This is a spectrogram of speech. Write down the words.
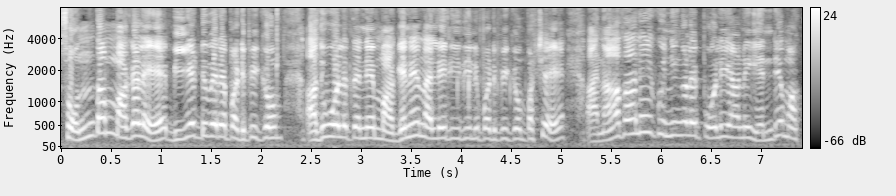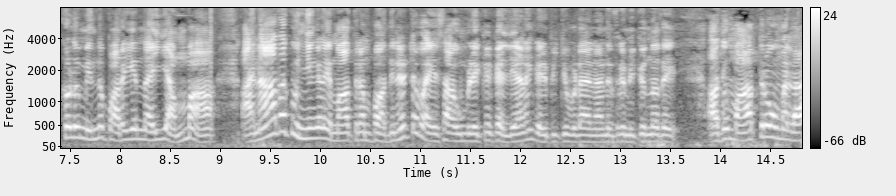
സ്വന്തം മകളെ ബി എഡ് വരെ പഠിപ്പിക്കും. അതുപോലെ തന്നെ മകനെ നല്ല രീതിയിൽ പഠിപ്പിക്കും. പക്ഷേ അനാഥാലയ കുഞ്ഞുങ്ങളെ പോലെയാണ് എന്റെ മക്കളും എന്ന് പറയുന്ന ഈ അമ്മ അനാഥ കുഞ്ഞുങ്ങളെ മാത്രം പതിനെട്ട് വയസ്സാകുമ്പോഴേക്ക് കല്യാണം കഴിപ്പിച്ചു വിടാനാണ് ശ്രമിക്കുന്നത്. അതുമാത്രവുമല്ല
